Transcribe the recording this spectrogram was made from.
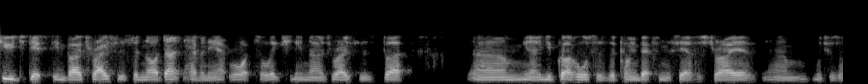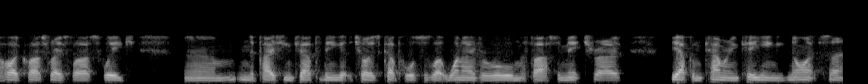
huge depth in both races, and I don't have an outright selection in those races, but. Um, you know, you've got horses that are coming back from the South Australia, um, which was a high class race last week um, in the Pacing Cup, and then you've got the Choice Cup horses like One Overall and the Faster Metro, the Up and Comer and Keying Ignite. So,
